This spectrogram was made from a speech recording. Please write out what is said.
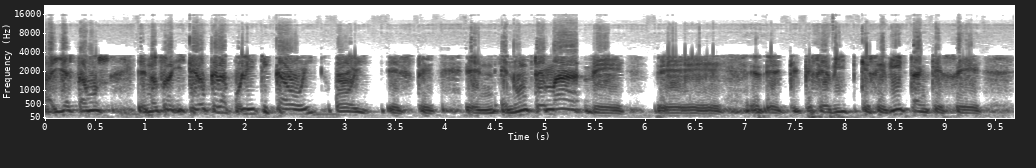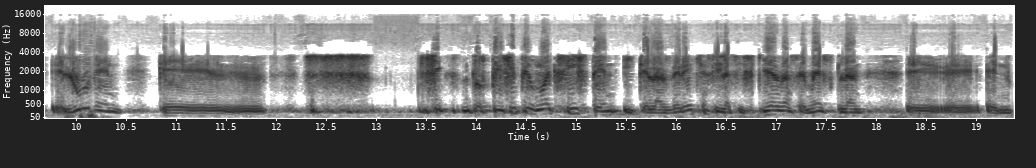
ahí ya estamos en otro, y creo que la política hoy, hoy, este, en, en un tema de eh, que, que, se que se evitan, que se eluden, que si los principios no existen y que las derechas y las izquierdas se mezclan eh, en,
